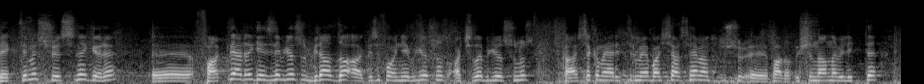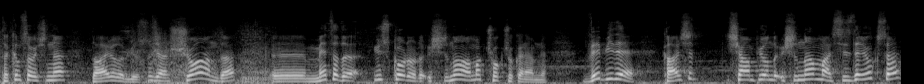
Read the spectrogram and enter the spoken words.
bekleme süresine göre e, farklı yerde gezinebiliyorsunuz. Biraz daha agresif oynayabiliyorsunuz, açılabiliyorsunuz. Karşı takım eğer ittirmeye başlarsa hemen tutuştur, e, pardon ışınlanla birlikte takım savaşına dahil olabiliyorsunuz. Yani şu anda e, metada üst koridorda ışından almak çok çok önemli. Ve bir de karşı şampiyonda ışından var sizde yoksa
